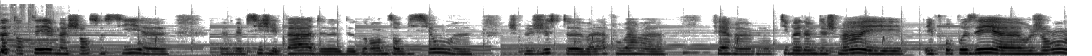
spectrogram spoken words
pas tenter ma chance aussi, même si j'ai pas de, de, grandes ambitions, je peux juste voilà, pouvoir faire mon petit bonhomme de chemin et, et proposer aux gens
